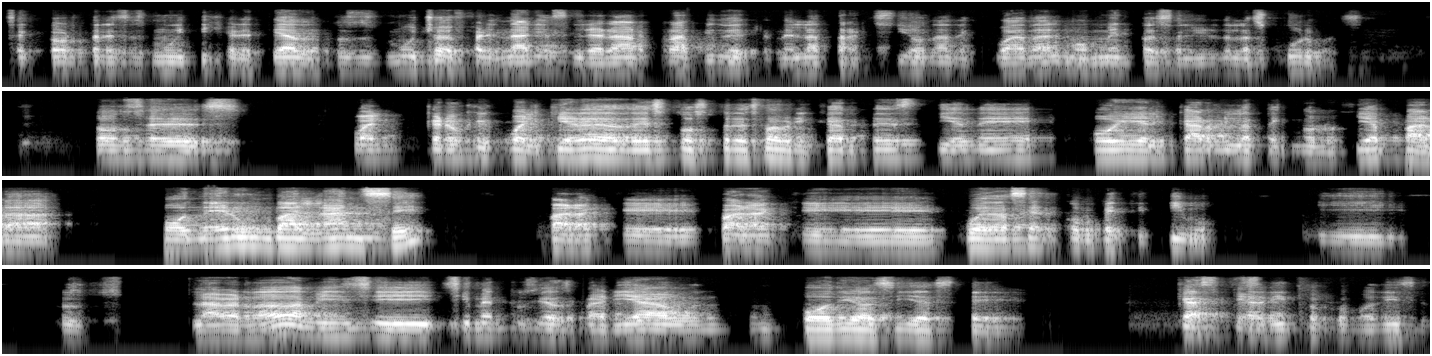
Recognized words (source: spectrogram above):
sector 3 es muy tijereteado, entonces mucho de frenar y acelerar rápido y tener la tracción adecuada al momento de salir de las curvas. Entonces, cual, creo que cualquiera de estos tres fabricantes tiene hoy el carro y la tecnología para poner un balance para que, para que pueda ser competitivo. Y pues, la verdad, a mí sí, sí me entusiasmaría un, un podio así, este, casqueadito, como dicen.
